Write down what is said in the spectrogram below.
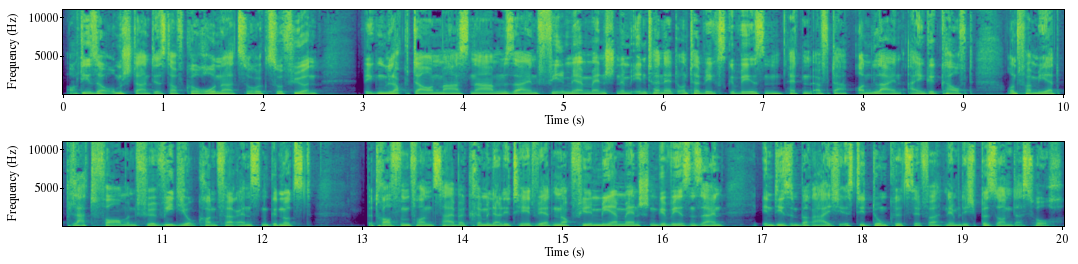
Auch dieser Umstand ist auf Corona zurückzuführen. Wegen Lockdown-Maßnahmen seien viel mehr Menschen im Internet unterwegs gewesen, hätten öfter online eingekauft und vermehrt Plattformen für Videokonferenzen genutzt. Betroffen von Cyberkriminalität werden noch viel mehr Menschen gewesen sein. In diesem Bereich ist die Dunkelziffer nämlich besonders hoch.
